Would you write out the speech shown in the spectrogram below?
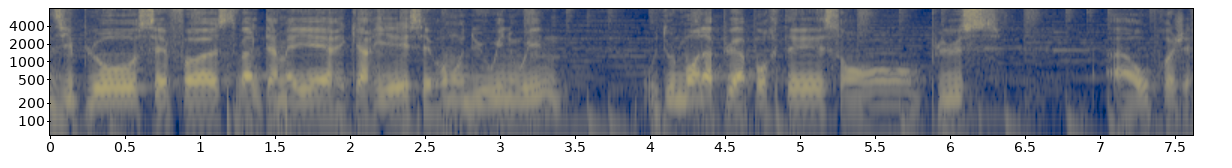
Ziplo, Cephos, Walter Meyer et Carrier, c'est vraiment du win-win où tout le monde a pu apporter son plus euh, au projet.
